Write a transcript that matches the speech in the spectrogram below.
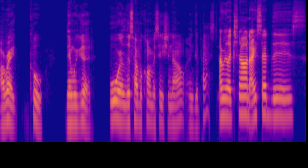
All right. Cool. Then we're good. Or let's have a conversation now and get past it." I mean, like Sean, I said this,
